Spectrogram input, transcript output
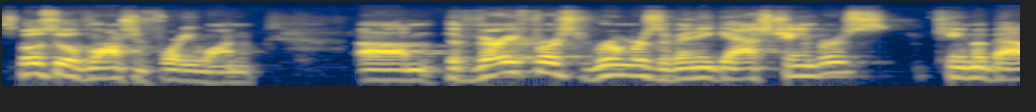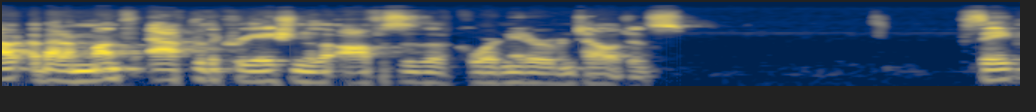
supposed to have launched in forty one. Um, the very first rumors of any gas chambers came about about a month after the creation of the Office of the Coordinator of Intelligence. See,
